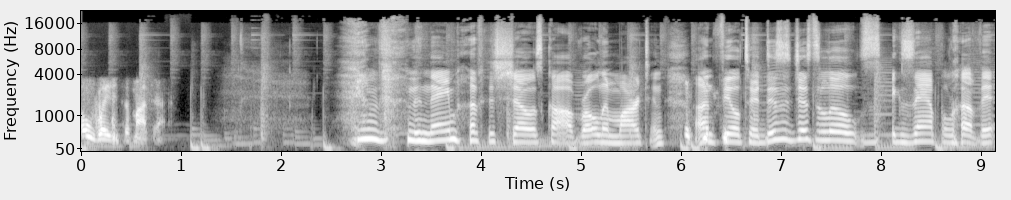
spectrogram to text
a waste of my time. the name of the show is called Roland Martin Unfiltered. this is just a little example of it.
